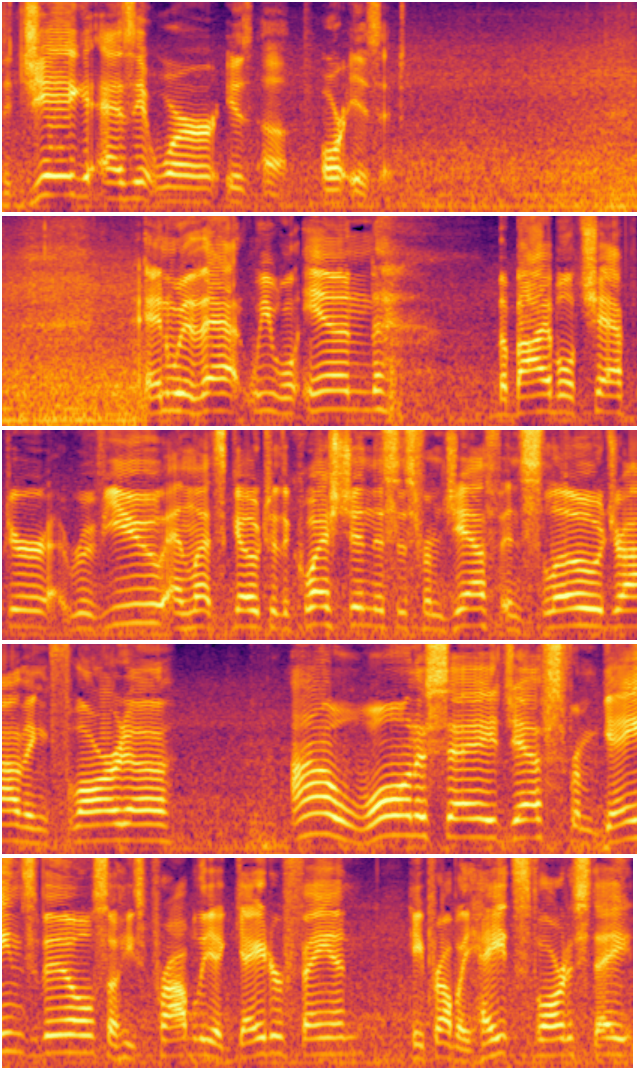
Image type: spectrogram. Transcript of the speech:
The jig, as it were, is up, or is it? And with that, we will end the Bible chapter review and let's go to the question. This is from Jeff in Slow Driving, Florida. I want to say Jeff's from Gainesville, so he's probably a Gator fan. He probably hates Florida State,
